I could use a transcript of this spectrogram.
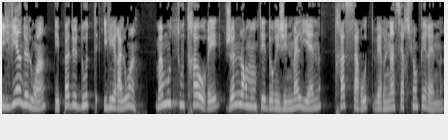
Il vient de loin et pas de doute, il ira loin. Mamoutou Traoré, jeune Lormontais d'origine malienne, trace sa route vers une insertion pérenne.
